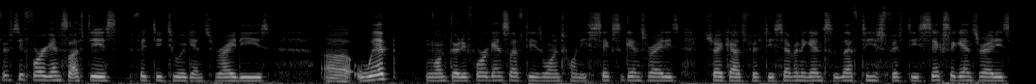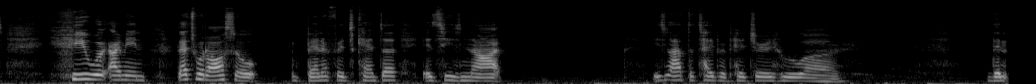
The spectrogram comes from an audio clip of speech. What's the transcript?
54 against lefties, 52 against righties. Uh, whip 134 against lefties, 126 against righties. Strikeouts 57 against lefties, 56 against righties. He would I mean, that's what also benefits Kenta is he's not he's not the type of pitcher who uh then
